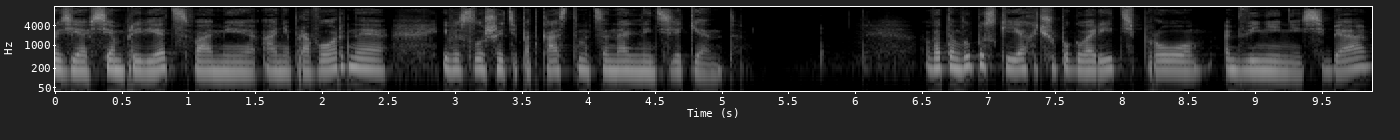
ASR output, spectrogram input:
Друзья, всем привет! С вами Аня Проворная, и вы слушаете подкаст «Эмоциональный интеллигент». В этом выпуске я хочу поговорить про обвинение себя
